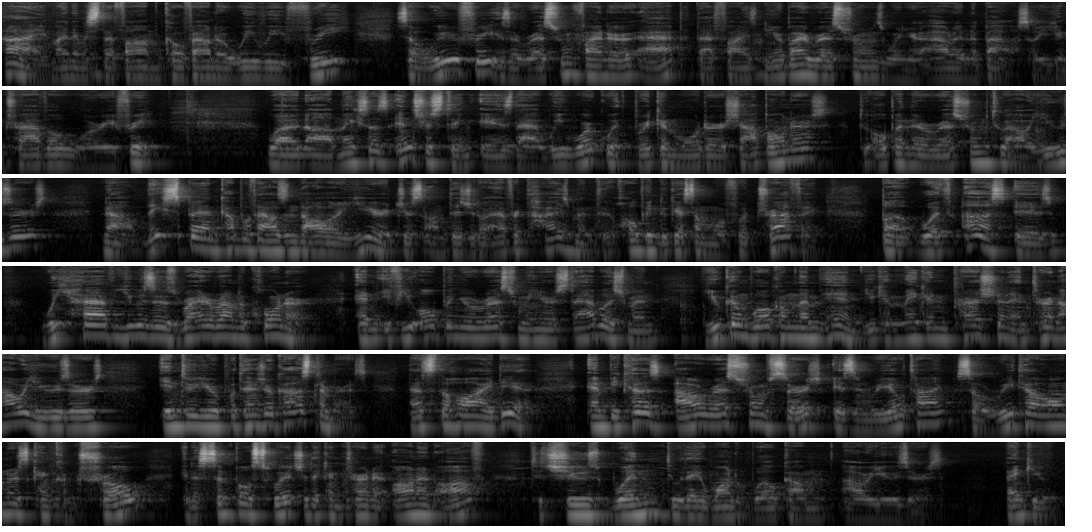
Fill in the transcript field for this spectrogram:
Hi, my name is Stefan. I'm co-founder of WeeWeeFree. So WeeWeeFree is a restroom finder app that finds nearby restrooms when you're out and about, so you can travel worry-free. What uh, makes us interesting is that we work with brick and mortar shop owners to open their restroom to our users. Now, they spend a couple thousand dollars a year just on digital advertisement, to, hoping to get some more foot traffic. But with us is we have users right around the corner and if you open your restroom in your establishment, you can welcome them in. You can make an impression and turn our users into your potential customers. That's the whole idea. And because our restroom search is in real time, so retail owners can control in a simple switch, they can turn it on and off to choose when do they want to welcome our users. Thank you.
